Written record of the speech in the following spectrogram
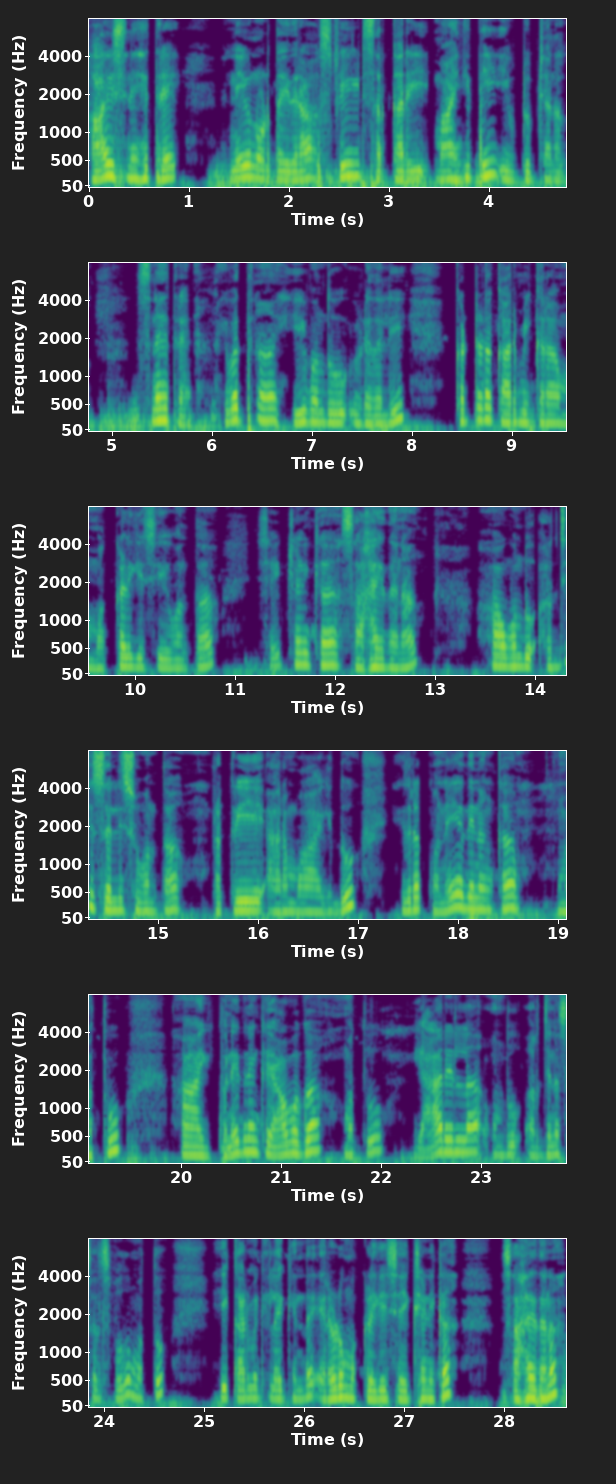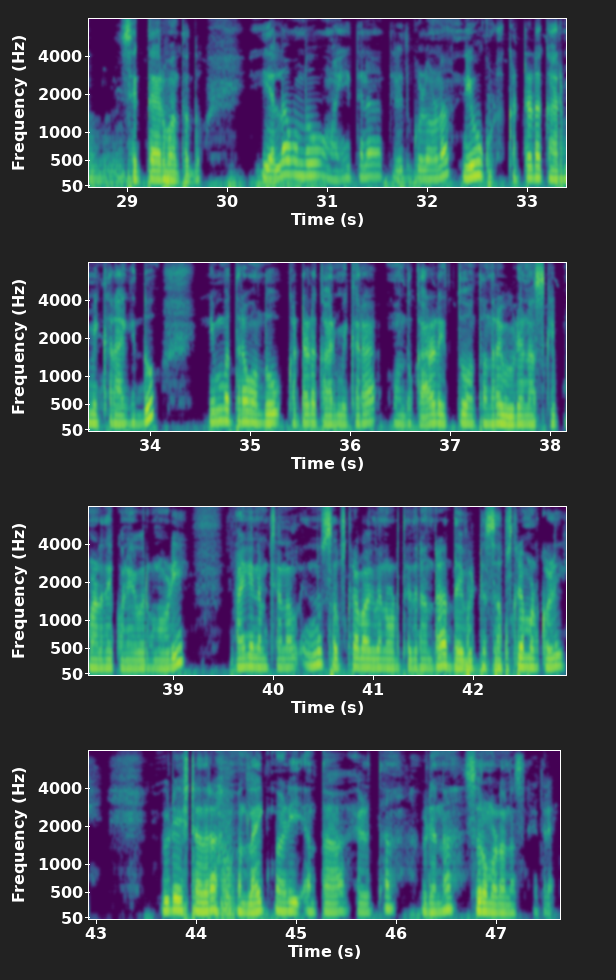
Hi ಸ್ನೇಹಿತರೆ, ನೀವು ನೋಡ್ತಾ ಇದ್ದೀರಾ ಸ್ಪೀಡ್ ಸರ್ಕಾರಿ ಮಾಹಿತಿ ಯೂಟ್ಯೂಬ್ ಚಾನಲ್. ಸ್ನೇಹಿತರೆ, ಇವತ್ತಿನ ಈ ಒಂದು ವಿಡಿಯೋದಲ್ಲಿ ಕಟ್ಟಡ ಕಾರ್ಮಿಕರ ಮಕ್ಕಳಿಗೆ ಸಿಗುವಂಥ ಶೈಕ್ಷಣಿಕ ಸಹಾಯಧನ, ಆ ಒಂದು ಅರ್ಜಿ ಸಲ್ಲಿಸುವಂಥ ಪ್ರಕ್ರಿಯೆ ಆರಂಭ ಆಗಿದ್ದು ಇದರ ಕೊನೆಯ ದಿನಾಂಕ ಮತ್ತು ಈ ಕೊನೆಯ ದಿನಾಂಕ ಯಾವಾಗ ಮತ್ತು ಯಾರೆಲ್ಲ ಒಂದು ಅರ್ಜಿನ ಸಲ್ಲಿಸ್ಬೋದು ಮತ್ತು ಈ ಕಾರ್ಮಿಕ ಇಲಾಖೆಯಿಂದ ಎರಡು ಮಕ್ಕಳಿಗೆ ಶೈಕ್ಷಣಿಕ ಸಹಾಯಧನ ಸಿಗ್ತಾ ಇರುವಂಥದ್ದು. ಈ ಎಲ್ಲ ಒಂದು ಮಾಹಿತಿನ ತಿಳಿದುಕೊಳ್ಳೋಣ. ನೀವು ಕೂಡ ಕಟ್ಟಡ ಕಾರ್ಮಿಕರಾಗಿದ್ದು ನಿಮ್ಮ ಹತ್ರ ಒಂದು ಕಟ್ಟಡ ಕಾರ್ಮಿಕರ ಒಂದು ಕಾರ್ಡ್ ಇತ್ತು ಅಂತಂದರೆ ವೀಡಿಯೋನ ಸ್ಕಿಪ್ ಮಾಡದೆ ಕೊನೆಯವರೆಗೂ ನೋಡಿ. ಹಾಗೆ ನಮ್ಮ ಚಾನಲ್ ಇನ್ನೂ ಸಬ್ಸ್ಕ್ರೈಬ್ ಆಗದೆ ನೋಡ್ತಾ ಇದ್ದೀರ ಅಂದ್ರೆ ದಯವಿಟ್ಟು ಸಬ್ಸ್ಕ್ರೈಬ್ ಮಾಡ್ಕೊಳ್ಳಿ. ವಿಡಿಯೋ ಇಷ್ಟ ಆದ್ರೆ ಒಂದು ಲೈಕ್ ಮಾಡಿ ಅಂತ ಹೇಳ್ತಾ ವಿಡಿಯೋನ ಶುರು ಮಾಡೋಣ ಸ್ನೇಹಿತರೆ.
